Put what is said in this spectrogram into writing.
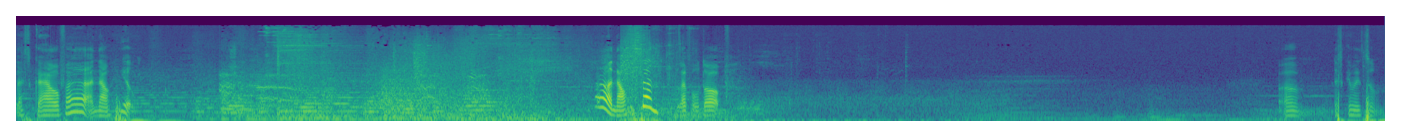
Let's go over and now heal. Oh, now the Sun leveled up. Um, let's give me some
